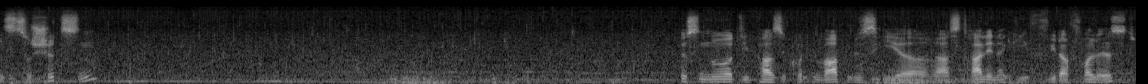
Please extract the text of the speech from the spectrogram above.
uns zu schützen. Müssen nur die paar Sekunden warten, bis ihre Astralenergie wieder voll ist.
